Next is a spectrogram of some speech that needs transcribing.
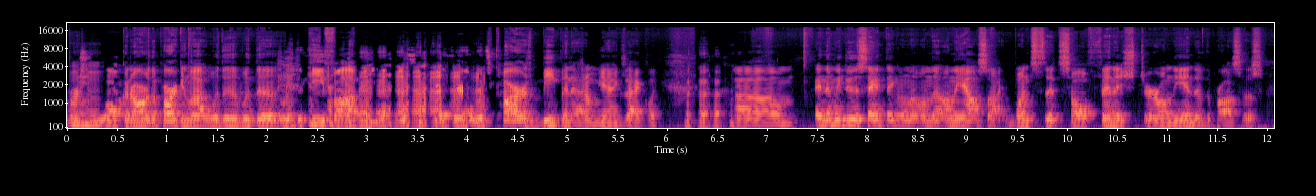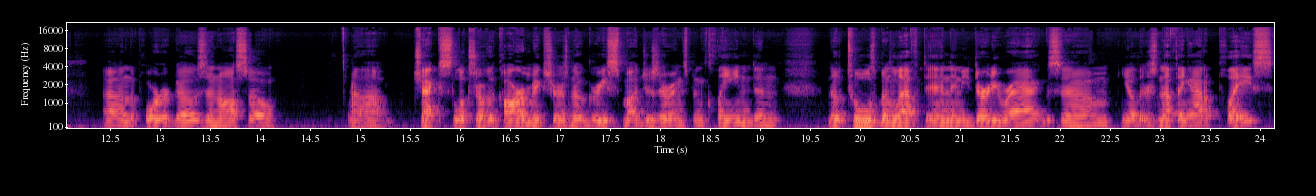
versus mm-hmm. walking over the parking lot with the with the with the key fob, which car is beeping at them. Yeah, exactly. Um, and then we do the same thing on the on the on the outside. Once it's all finished or on the end of the process, um, the porter goes and also uh, checks, looks over the car, makes sure there's no grease smudges, everything's been cleaned, and no tools been left in, any dirty rags. Um, you know, there's nothing out of place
